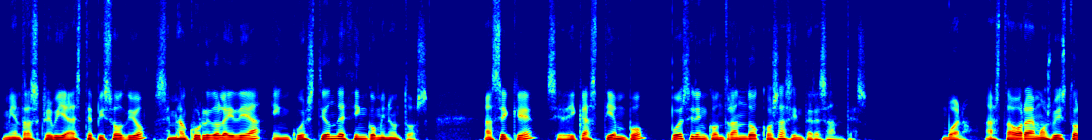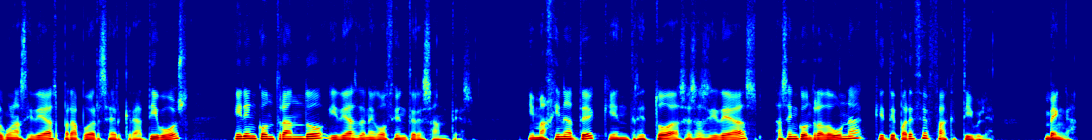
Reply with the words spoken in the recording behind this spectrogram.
Mientras escribía este episodio, se me ha ocurrido la idea en cuestión de 5 minutos. Así que, si dedicas tiempo, puedes ir encontrando cosas interesantes. Bueno, hasta ahora hemos visto algunas ideas para poder ser creativos e ir encontrando ideas de negocio interesantes. Imagínate que entre todas esas ideas has encontrado una que te parece factible. Venga,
